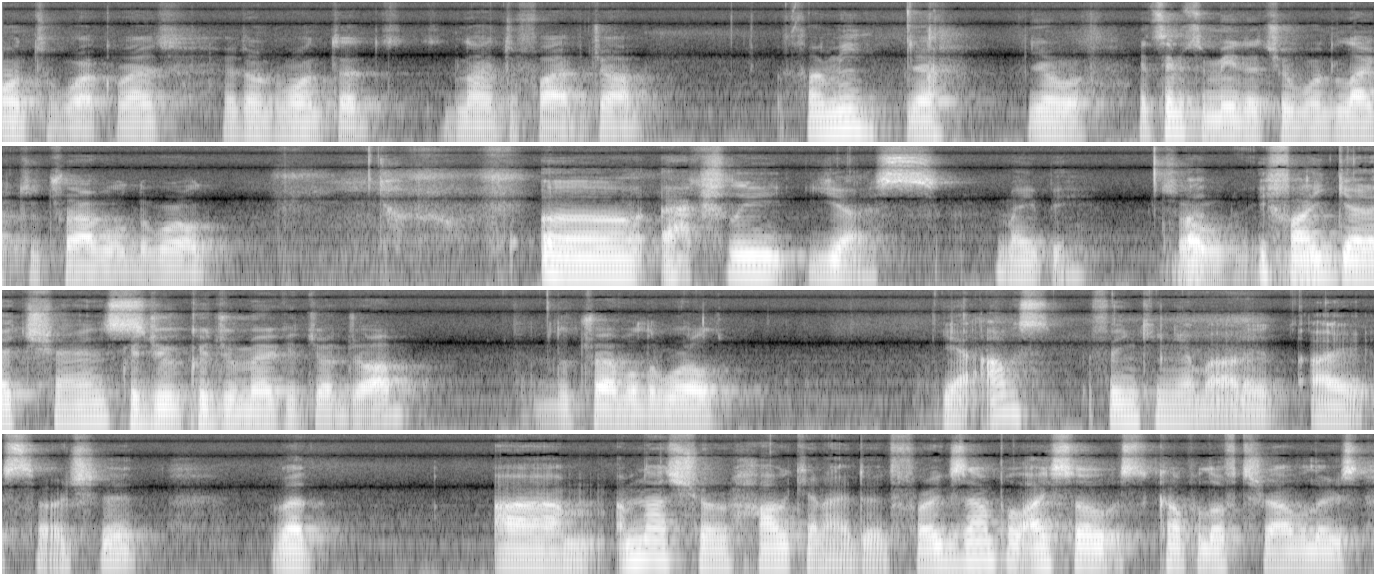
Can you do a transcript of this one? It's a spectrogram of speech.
want to work, right? You don't want that nine to five job. for me Yeah, You. It seems to me that you would like to travel the world. uh, actually yes maybe So but if I get a chance, could you could you make it your job to travel the world? yeah, I was thinking about it. I searched it, but um, I'm not sure how can I do it. For example, I saw a couple of travelers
